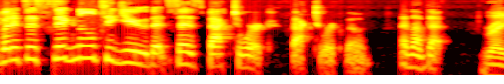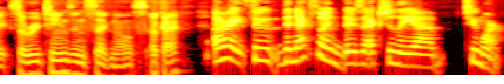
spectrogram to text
But it's a signal to you that says back to work, back to work mode. I love that. right. So routines and signals. Okay. All right. So the next one, there's actually uh, two more.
